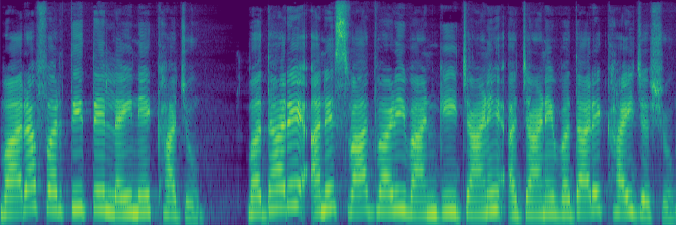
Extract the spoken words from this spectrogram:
વારાફરતી તે લઈને ખાજો. વધારે અને સ્વાદવાળી વાનગી જાણે અજાણે વધારે ખાઈ જશો.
